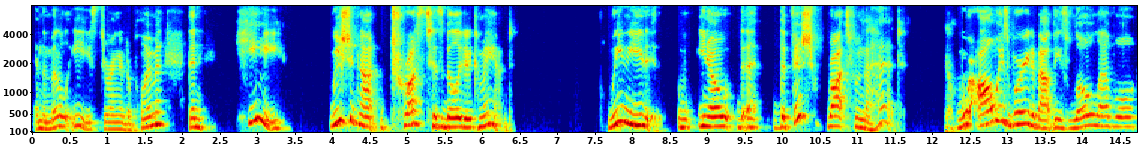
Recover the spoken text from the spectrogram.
in the Middle East during a deployment, then he we should not trust his ability to command. We need you know the the fish rots from the head. Yeah. We're always worried about these low level,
